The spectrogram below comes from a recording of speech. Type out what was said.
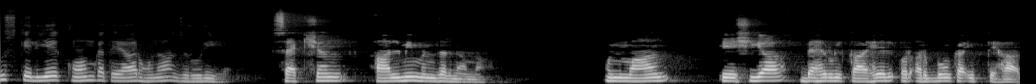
اس کے لیے قوم کا تیار ہونا ضروری ہے۔ سیکشن عالمی منظرنامہ۔ عنوان ایشیا بحر الکاہل اور عربوں کا اتحاد۔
